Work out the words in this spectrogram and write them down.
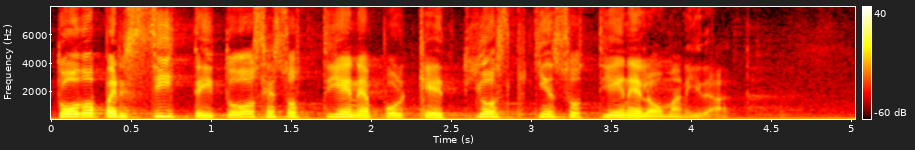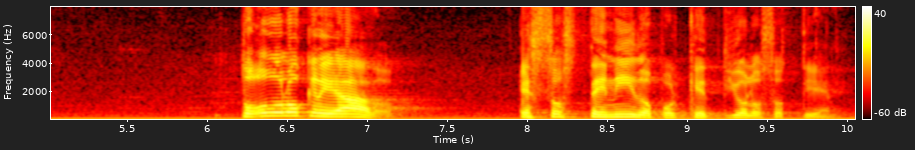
todo persiste y todo se sostiene porque Dios es quien sostiene la humanidad. Todo lo creado es sostenido porque Dios lo sostiene.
